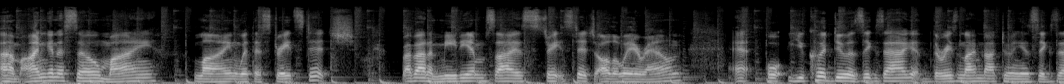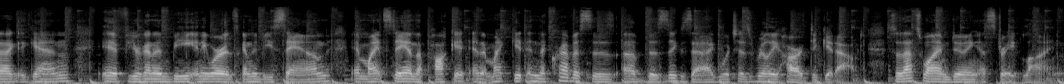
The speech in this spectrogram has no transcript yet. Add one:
Um, I'm going to sew my line with a straight stitch, about a medium sized straight stitch all the way around. And, well, you could do a zigzag. The reason I'm not doing a zigzag again, if you're gonna be anywhere it's gonna be sand, it might stay in the pocket and it might get in the crevices of the zigzag, which is really hard to get out. So that's why I'm doing a straight line.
